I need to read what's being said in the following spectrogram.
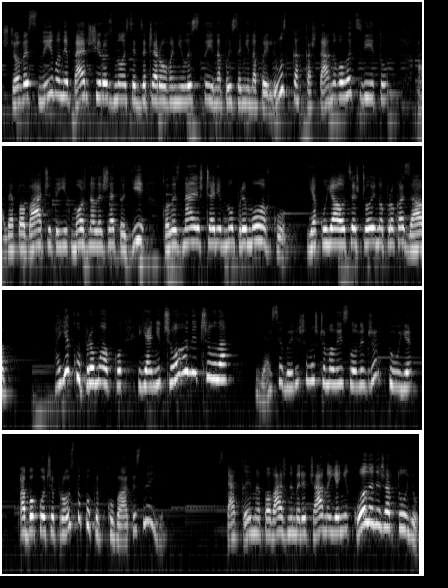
Щовесни вони перші розносять зачаровані листи, написані на пелюстках каштанового цвіту. Але побачити їх можна лише тоді, коли знаєш чарівну примовку, яку я оце щойно проказав. А яку промовку? Я нічого не чула. Яся вирішила, що малий слоник жартує або хоче просто покепкувати з неї. З такими поважними речами я ніколи не жартую.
